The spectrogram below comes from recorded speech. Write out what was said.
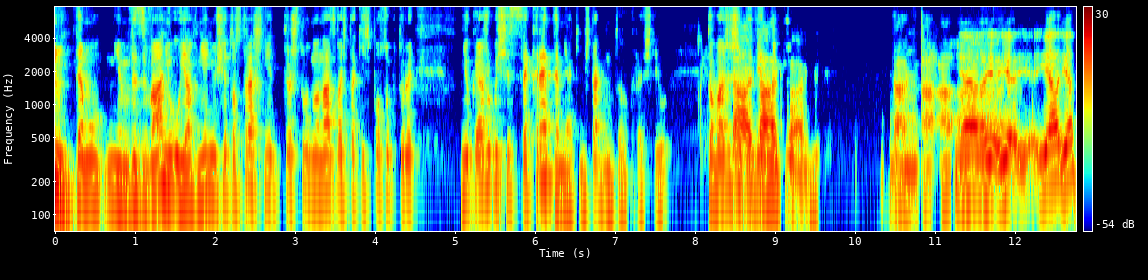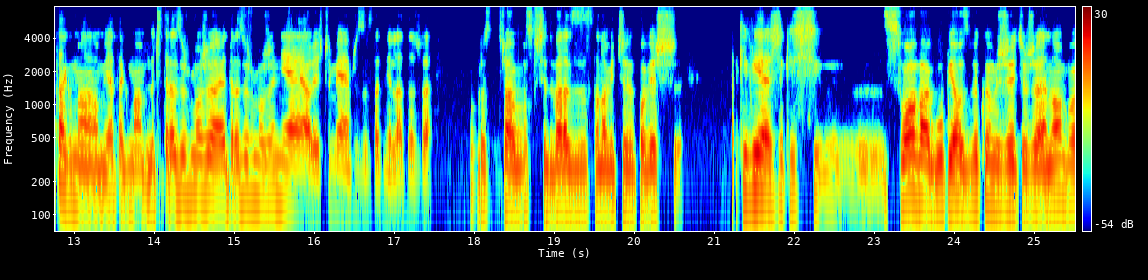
temu nie wiem, wyzwaniu, ujawnieniu się, to strasznie też trudno nazwać w taki sposób, który nie kojarzyłby się z sekretem jakimś, tak bym to określił. Towarzyszy Tak, pewien tak, tak. Tak, Mhm. a, a, a, Nie, no ja, ja, ja, ja tak mam, ja tak mam. Znaczy teraz już może, teraz już może nie, ale jeszcze miałem przez ostatnie lata, że po prostu trzeba prostu się dwa razy zastanowić, czy wypowiesz takie, wiesz, jakieś y, słowa głupie o zwykłym życiu, że no, bo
